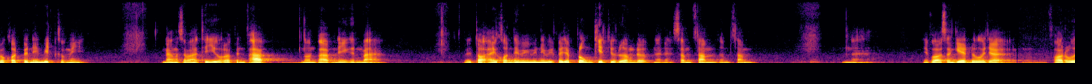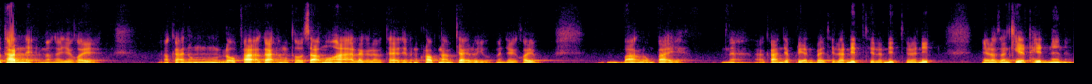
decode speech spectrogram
ปรากฏเป็นนิมิตก็มีนั่งสมาธิอยู่แล้วเป็นภาพนนภาพนี้ขึ้นมา หรือต่อให้คนที่ไม่มีนิมิตก็จะปรุงคิดอยู่เรื่องเดิมนั่นแหละซ้ำๆซ้ำๆนะนี่พอสังเกตดูก็จะพอรู้ทันเนี่ยมันก็จะค่อยอาการของโลภะอาการของโทสะโมหะอะไรก็แล้วแต่ที่มันครอบงำใจเราอยู่ มันจะค่อยบางลงไป นะอาการจะเปลี่ยนไปทีละนิดทีละนิดทีละนิดให้เราสังเกตเห็นนี่นะ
